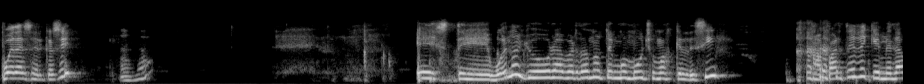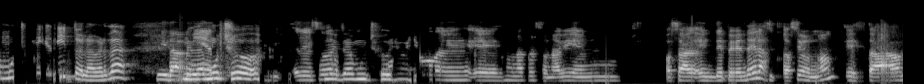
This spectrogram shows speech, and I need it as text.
Puede ser que sí. Ujú. Este, bueno, yo la verdad no tengo mucho más que decir. Aparte de que me da mucho miedito, la verdad. Sí, da Me da mucho, eso me da mucho. es, es una persona bien, o sea, eh, depende de la situación, ¿no? Está,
